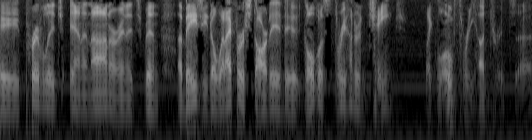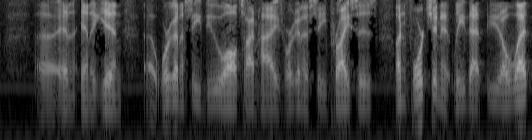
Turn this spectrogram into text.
a privilege and an honor, and it's been amazing. You know, when I first started, it, gold was 300 and change, like low 300s. Uh, uh, and, and again, uh, we're going to see new all-time highs. We're going to see prices. Unfortunately, that you know what,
